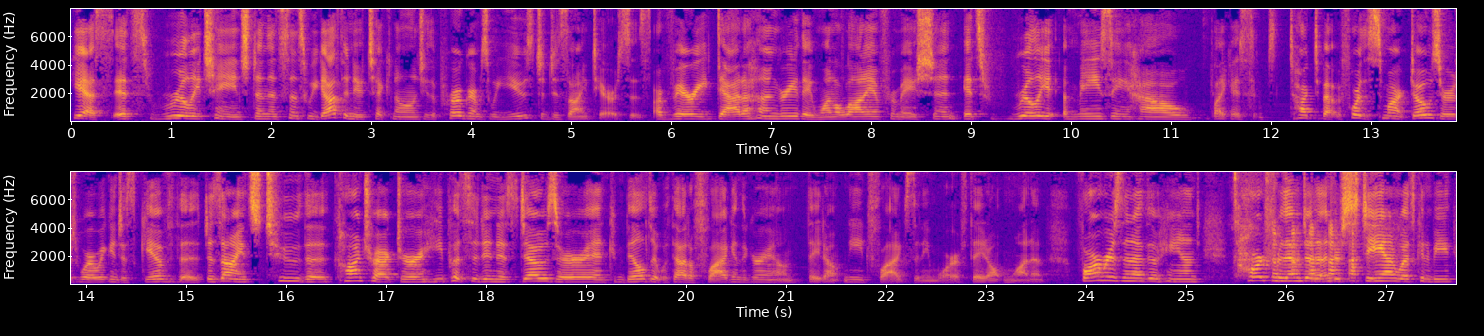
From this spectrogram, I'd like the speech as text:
yes, it's really changed. And then since we got the new technology, the programs we use to design terraces are very data hungry. They want a lot of information. It's really amazing how, like I talked about before, the smart dozers, where we can just give the designs to the contractor and he puts it in his dozer and can build it without a flag in the ground. They don't need flags anymore if they don't want them. Farmers, on the other hand, it's hard for them to understand what's going to be,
